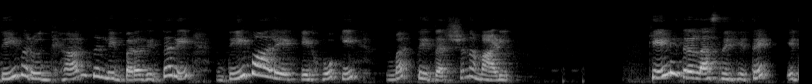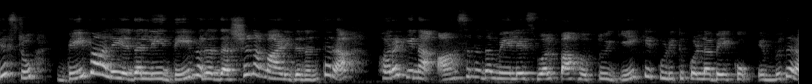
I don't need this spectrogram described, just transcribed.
ದೇವರು ಧ್ಯಾನದಲ್ಲಿ ಬರದಿದ್ದರೆ ದೇವಾಲಯಕ್ಕೆ ಹೋಗಿ ಮತ್ತೆ ದರ್ಶನ ಮಾಡಿ. ಕೇಳಿದ್ರಲ್ಲ ಸ್ನೇಹಿತರೆ, ಇದಿಷ್ಟು ದೇವಾಲಯದಲ್ಲಿ ದೇವರ ದರ್ಶನ ಮಾಡಿದ ನಂತರ ಹೊರಗಿನ ಆಸನದ ಮೇಲೆ ಸ್ವಲ್ಪ ಹೊತ್ತು ಏಕೆ ಕುಳಿತುಕೊಳ್ಳಬೇಕು ಎಂಬುದರ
